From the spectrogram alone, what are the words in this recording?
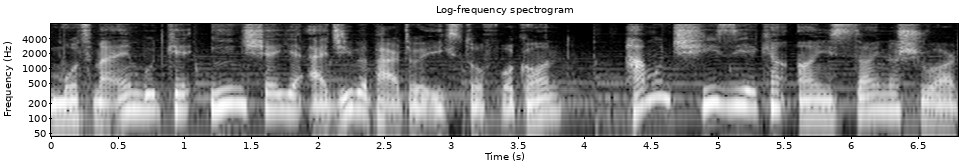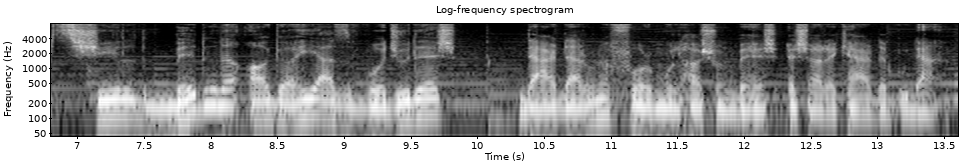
مطمئن بود که این شی عجیب پرتو ایکس تف بکن همون چیزیه که آینستاین و شوارتز شیلد بدون آگاهی از وجودش در درون فرمول هاشون بهش اشاره کرده بودند.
